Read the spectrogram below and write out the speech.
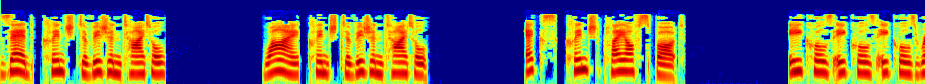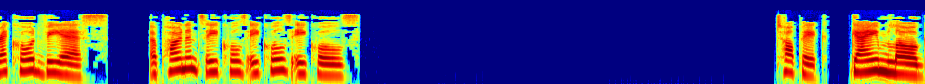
Z clinched division title. Y clinched division title. X clinched playoff spot equals equals equals record vs. Opponents equals equals equals. Topic. Game log.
